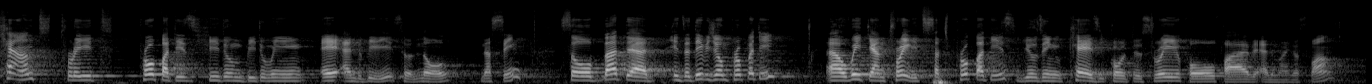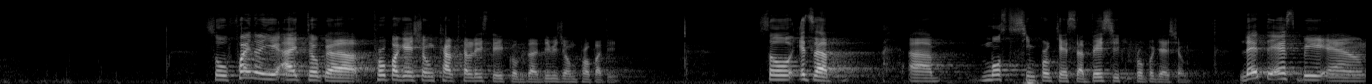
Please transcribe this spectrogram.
can't treat properties hidden between A and B, so no, nothing. So, but uh, in the division property, uh, we can treat such properties using k is equal to 3, 4, 5, and minus 1. So finally, I took a propagation characteristic of the division property. So it's a, a most simple case, a basic propagation. Let S be an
